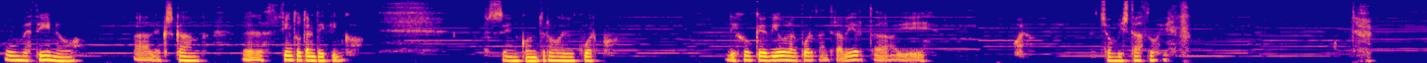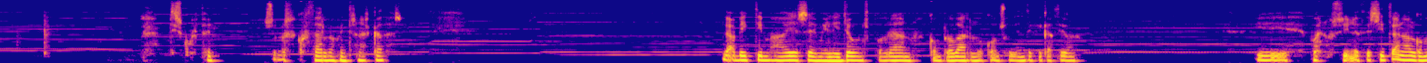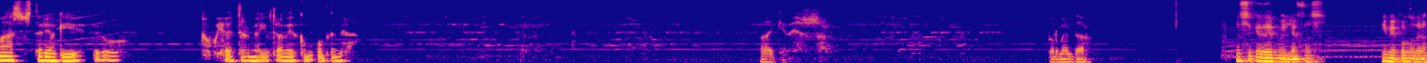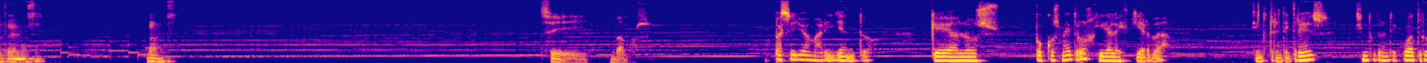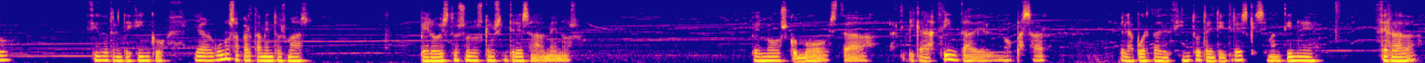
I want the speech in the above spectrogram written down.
Un vecino, Alex Camp, el 135, se encontró el cuerpo. Dijo que vio la puerta entreabierta y... Bueno, echó un vistazo y... Disculpen, solo recordarlo me entran arcadas. La víctima es Emily Jones, podrán comprobarlo con su identificación. Y bueno, si necesitan algo más, estaré aquí, pero no voy a entrarme ahí otra vez, como comprenderá. Hay que ver. Tormenta. No se quede muy lejos. Y me pongo delante de Musa. Vamos. Sí, vamos. Un pasillo amarillento que a los pocos metros gira a la izquierda. 133, 134, 135 y algunos apartamentos más. Pero estos son los que nos interesan al menos. Vemos cómo está típica cinta del no pasar en la puerta del 133 que se mantiene cerrada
